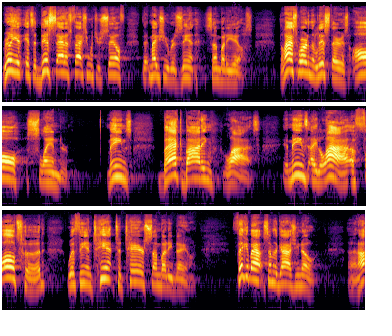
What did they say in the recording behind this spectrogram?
really, it, it's a dissatisfaction with yourself that makes you resent somebody else. The last word in the list there is all slander. Means backbiting lies. It means a lie, a falsehood with the intent to tear somebody down. Think about some of the guys you know. And, I,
